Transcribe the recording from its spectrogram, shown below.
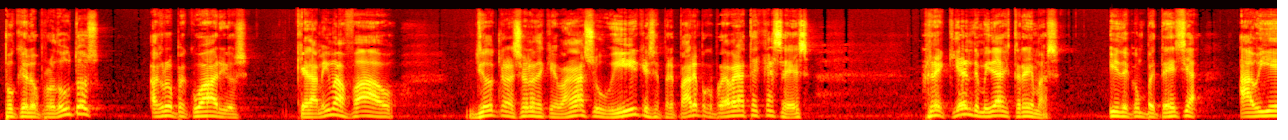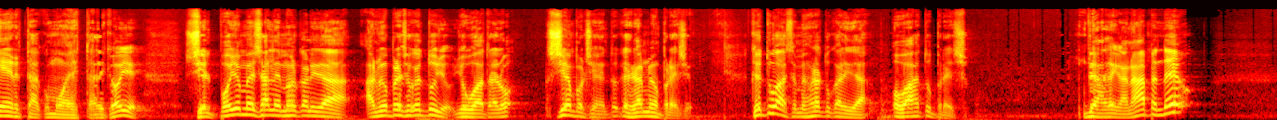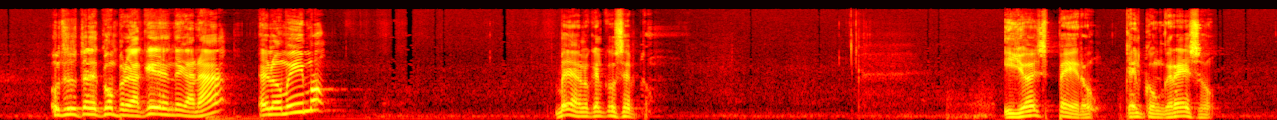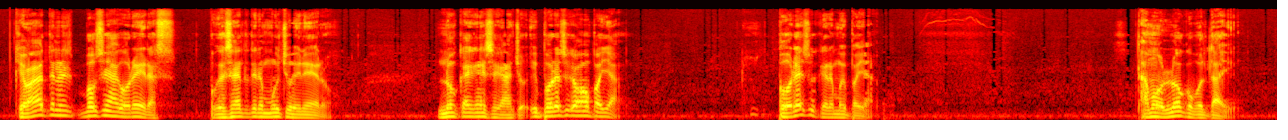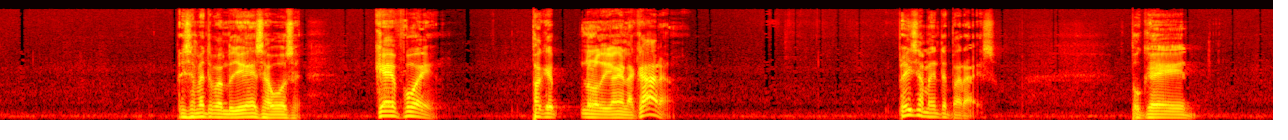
Porque los productos agropecuarios, que la misma FAO dio declaraciones de que van a subir, que se prepare porque puede haber hasta escasez, requieren de medidas extremas y de competencia abierta como esta. De que, oye, si el pollo me sale de mejor calidad al mismo precio que el tuyo, yo voy a traerlo 100%, que es el mismo precio. ¿Qué tú haces? Mejora tu calidad o baja tu precio. Deja de ganar, pendejo. Ustedes, ustedes compren aquí, dejen de ganar. Es lo mismo. Vean lo que es el concepto. Y yo espero que el Congreso, que van a tener voces agoreras, porque esa gente tiene mucho dinero, no caigan en ese gancho. Y por eso que vamos para allá. Por eso queremos ir para allá. Estamos locos por estar ahí. Precisamente cuando lleguen esas voces. ¿Qué fue? Para que no lo digan en la cara. Precisamente para eso. Porque,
